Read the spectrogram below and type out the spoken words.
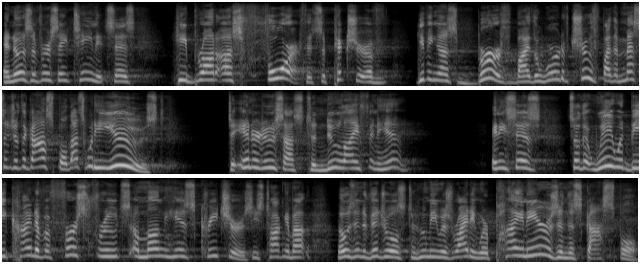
And notice in verse 18 it says, He brought us forth. It's a picture of giving us birth by the word of truth, by the message of the gospel. That's what He used to introduce us to new life in Him. And He says, so that we would be kind of a first fruits among His creatures. He's talking about those individuals to whom He was writing were pioneers in this gospel.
